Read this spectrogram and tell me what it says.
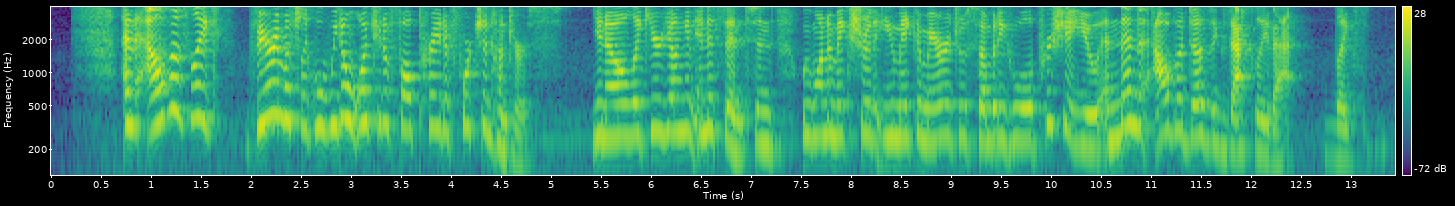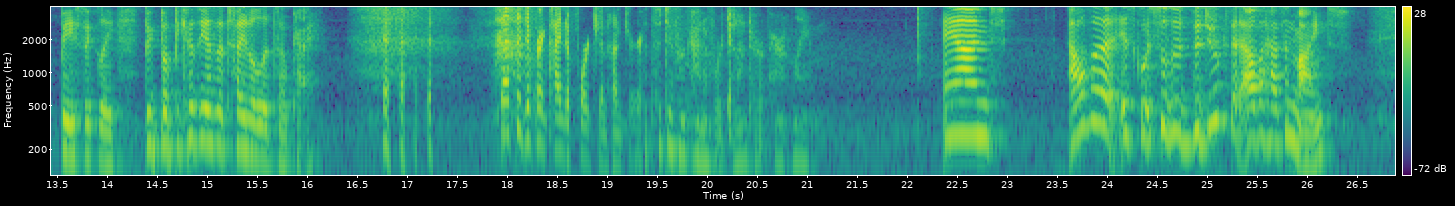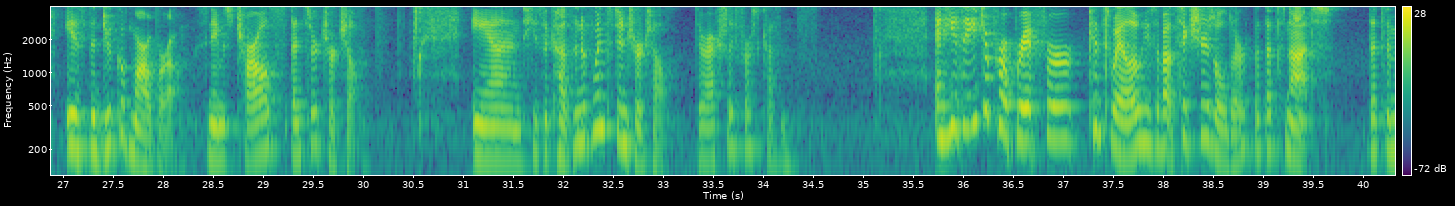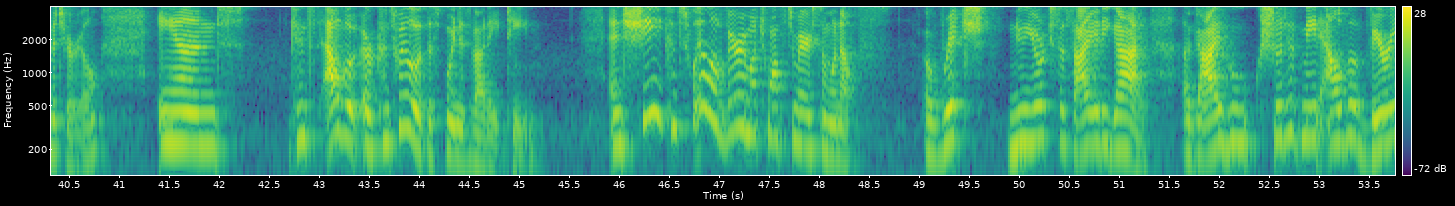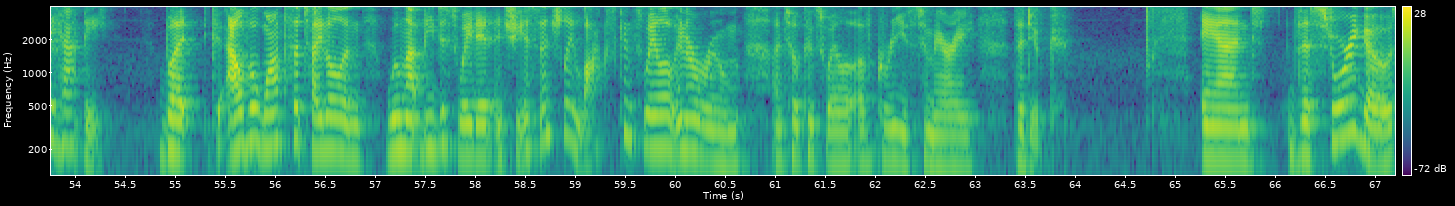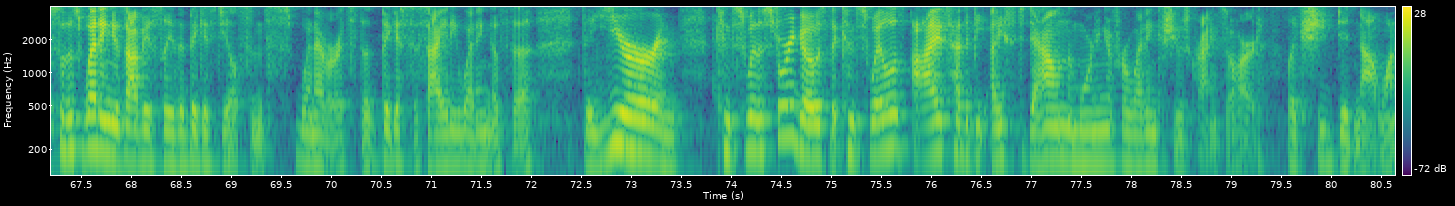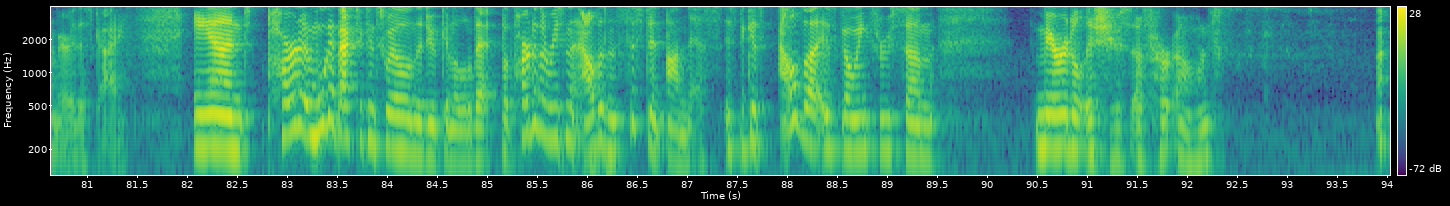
And Alva's like, very much like, well, we don't want you to fall prey to fortune hunters. You know, like you're young and innocent, and we want to make sure that you make a marriage with somebody who will appreciate you. And then Alva does exactly that. Like, basically. But because he has a title, it's okay. That's a different kind of fortune hunter. It's a different kind of fortune hunter, apparently. And Alva is going. So the, the Duke that Alva has in mind is the Duke of Marlborough. His name is Charles Spencer Churchill. And he's a cousin of Winston Churchill. They're actually first cousins. And he's age appropriate for Consuelo. He's about six years older, but that's not, that's immaterial. And Alva or Consuelo at this point is about 18. And she, Consuelo, very much wants to marry someone else. A rich New York society guy. A guy who should have made Alva very happy. But Alva wants the title and will not be dissuaded, and she essentially locks Consuelo in her room until Consuelo agrees to marry the Duke. And the story goes so this wedding is obviously the biggest deal since whenever it's the biggest society wedding of the the year and Consuelo, the story goes that Consuelo's eyes had to be iced down the morning of her wedding because she was crying so hard. Like she did not want to marry this guy. And part of, and we'll get back to Consuelo and the Duke in a little bit, but part of the reason that Alva's insistent on this is because Alva is going through some marital issues of her own.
